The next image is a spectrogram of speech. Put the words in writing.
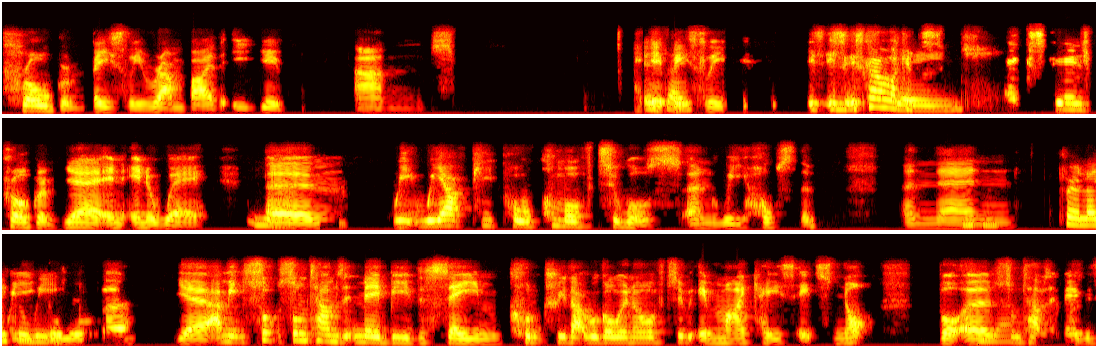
program basically ran by the EU, and it It's like basically it's it's, it's kind of like an exchange. exchange program, yeah, in in a way. Yeah. Um, we we have people come over to us and we host them, and then For like a week. Yeah, I mean, so, sometimes it may be the same country that we're going over to. In my case, it's not, but uh, Yeah. sometimes it may be the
